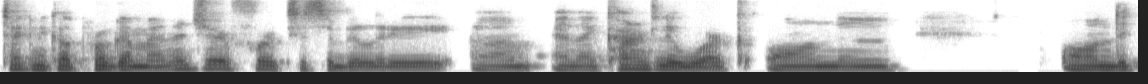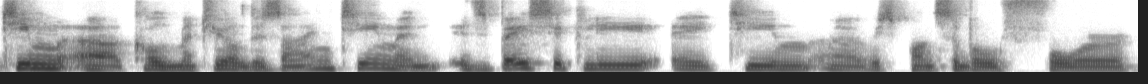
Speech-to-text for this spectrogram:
technical program manager for accessibility, um, and I currently work on uh, on the team uh, called Material Design Team, and it's basically a team uh, responsible for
